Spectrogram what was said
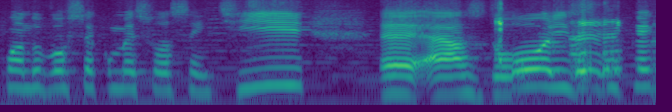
quando você começou a sentir é, as dores? O que,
